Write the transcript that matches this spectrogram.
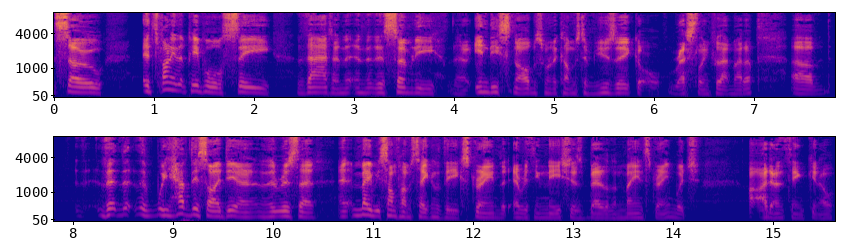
So it's funny that people will see that, and, and there's so many you know, indie snobs when it comes to music or wrestling, for that matter. Uh, the, the, we have this idea, and there is that, and maybe sometimes taken to the extreme, that everything niche is better than mainstream, which I don't think, you know,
